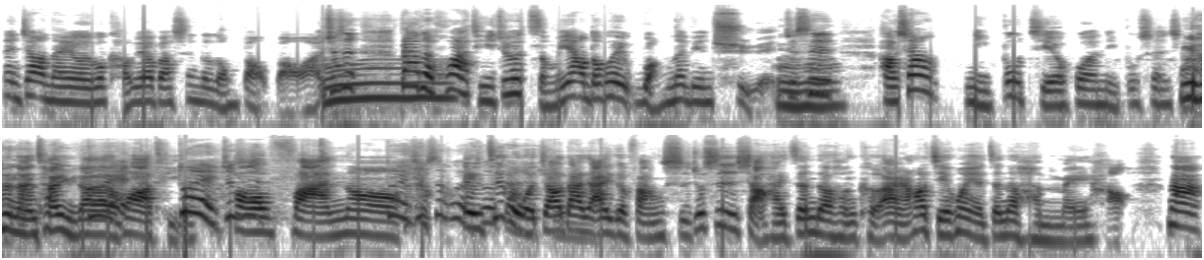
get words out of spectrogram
那你交到男友有没有考虑要不要生个龙宝宝啊？”就是嗯大家的话题就是怎么样都会往那边去、哎、就是好像你不结婚，你不生小孩，你很难参与大家的话题，对就是好烦哦。对，就是会哎、有这个我教大家。一个方式，就是小孩真的很可爱，然后结婚也真的很美好。那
